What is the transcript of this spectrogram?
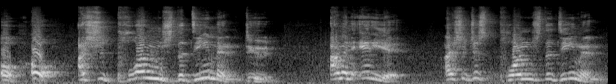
Oh, oh, I should plunge the demon, dude. I'm an idiot. I should just plunge the demon.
